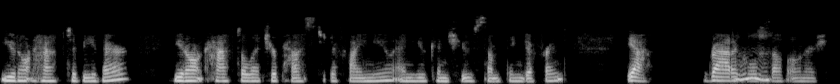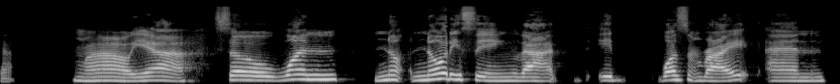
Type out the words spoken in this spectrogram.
you don't have to be there. You don't have to let your past define you and you can choose something different. Yeah. Radical mm. self ownership. Wow. Yeah. So one, no, noticing that it wasn't right and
